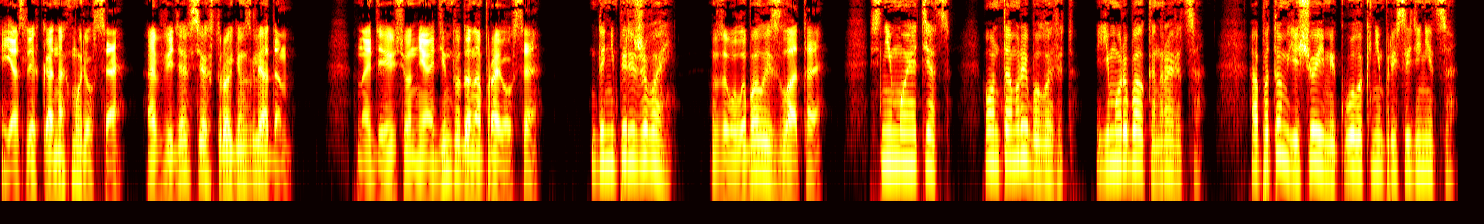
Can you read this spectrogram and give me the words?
Я слегка нахмурился, обведя всех строгим взглядом. Надеюсь, он не один туда направился. «Да не переживай», — заулыбалась Злата. «С ним мой отец. Он там рыбу ловит. Ему рыбалка нравится. А потом еще и Микула к ним присоединится».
